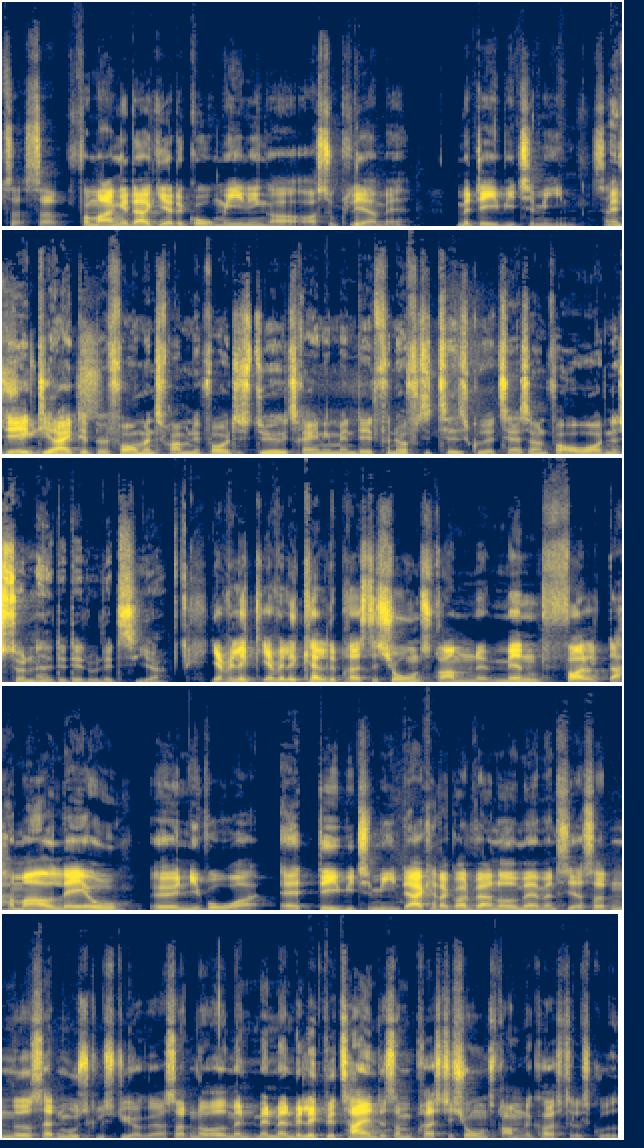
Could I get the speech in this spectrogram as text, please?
Så, så for mange der giver det god mening at, at supplere med, med D-vitamin. Men det er ikke direkte performancefremmende i forhold til styrketræning, men det er et fornuftigt tilskud at tage sådan for overordnet sundhed, det er det, du lidt siger. Jeg vil, ikke, jeg vil ikke kalde det præstationsfremmende, men folk, der har meget lave øh, niveauer af D-vitamin, der kan der godt være noget med, at man siger sådan nedsat muskelstyrke og sådan noget, men, men man vil ikke betegne det som præstationsfremmende kosttilskud.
